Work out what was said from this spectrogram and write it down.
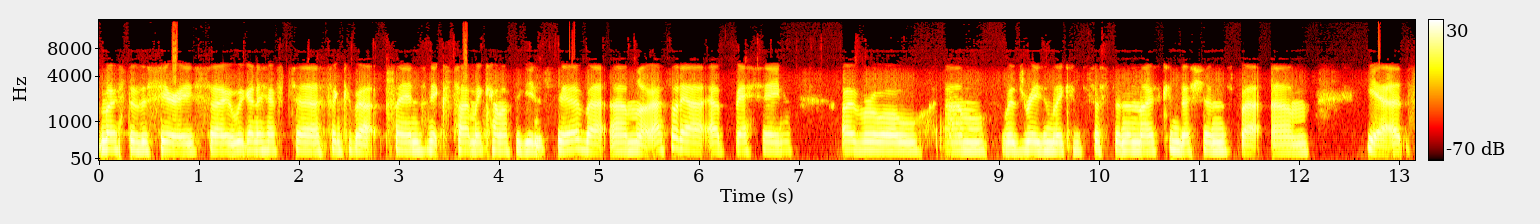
most of the series. So we're going to have to think about plans next time we come up against her. But um, look, I thought our, our batting overall um, was reasonably consistent in those conditions, but um, yeah, it's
